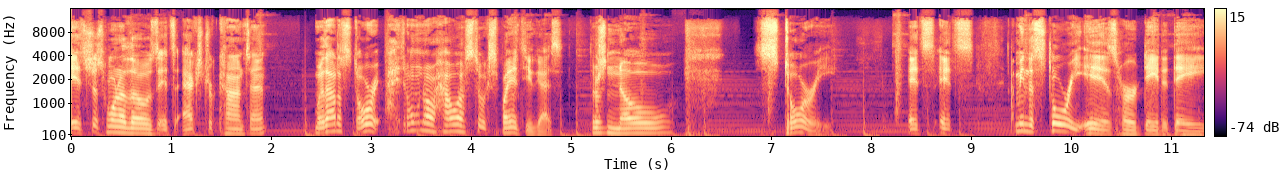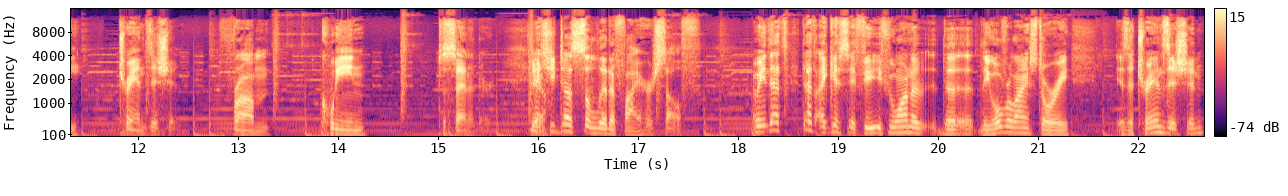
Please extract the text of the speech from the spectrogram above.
It's just one of those it's extra content without a story. I don't know how else to explain it to you guys. There's no story. It's it's i mean the story is her day-to-day transition from queen to senator. Yeah. and she does solidify herself. I mean that's that's i guess if you if you want to the the overlying story is a transition.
